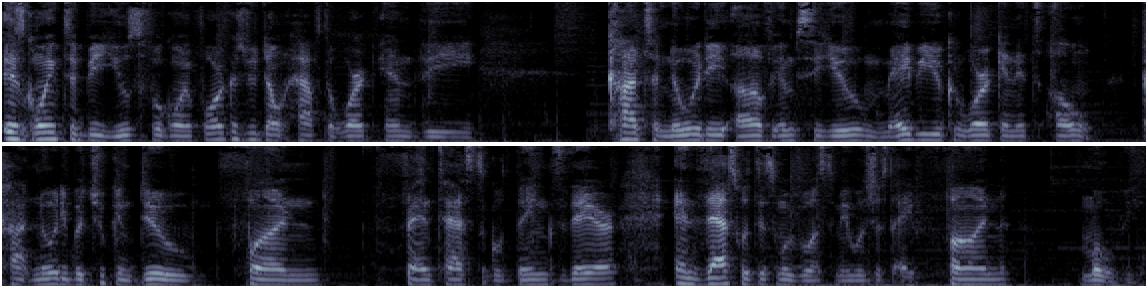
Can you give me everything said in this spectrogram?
is going to be useful going forward because you don't have to work in the continuity of MCU. Maybe you could work in its own continuity, but you can do fun fantastical things there. And that's what this movie was to me. It was just a fun movie.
